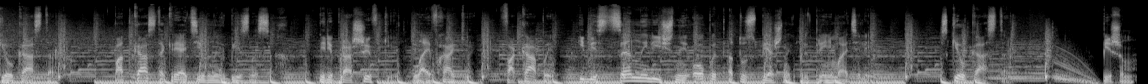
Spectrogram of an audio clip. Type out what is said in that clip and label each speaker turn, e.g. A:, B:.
A: Skillcaster – подкаст о креативных бизнесах. Перепрошивки, лайфхаки, факапы и бесценный личный опыт от успешных предпринимателей. Skillcaster. Пишем.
